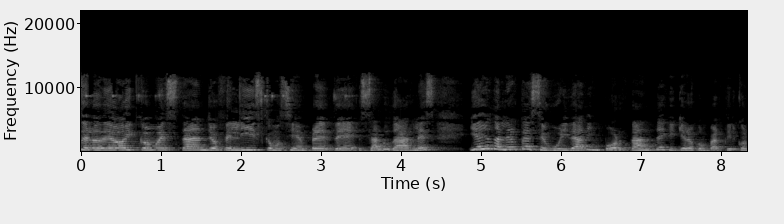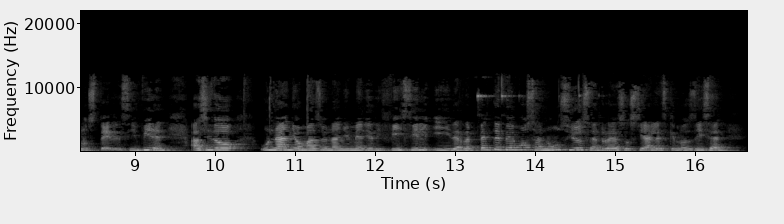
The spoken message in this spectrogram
de lo de hoy, ¿cómo están? Yo feliz como siempre de saludarles. Y hay una alerta de seguridad importante que quiero compartir con ustedes. Y miren, ha sido un año, más de un año y medio difícil y de repente vemos anuncios en redes sociales que nos dicen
